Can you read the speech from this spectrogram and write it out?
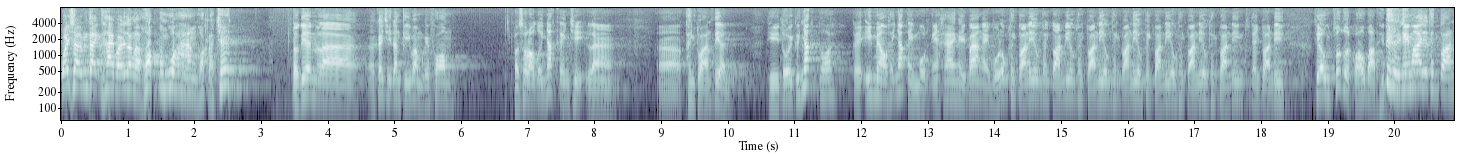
quay trở bên cạnh hai phải rằng là hoặc là mua hàng hoặc là chết. Đầu tiên là à, các anh chị đăng ký vào một cái form. Và sau đó tôi nhắc các anh chị là uh, thanh toán tiền. Thì tôi cứ nhắc thôi. Cái email sẽ nhắc ngày 1, ngày 2, ngày 3, ngày 4 ông thanh toán đi, ông thanh toán đi, ông thanh toán đi, ông thanh toán đi, ông thanh toán đi, ông thanh toán đi, ông thanh toán đi, ông thanh toán đi. Thì ông sốt ruột quá ông bảo thì để ngày mai sẽ thanh toán.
